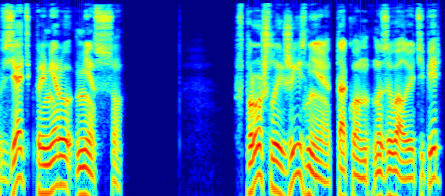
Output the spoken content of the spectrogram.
Взять, к примеру, Мессу. В прошлой жизни, так он называл ее теперь,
